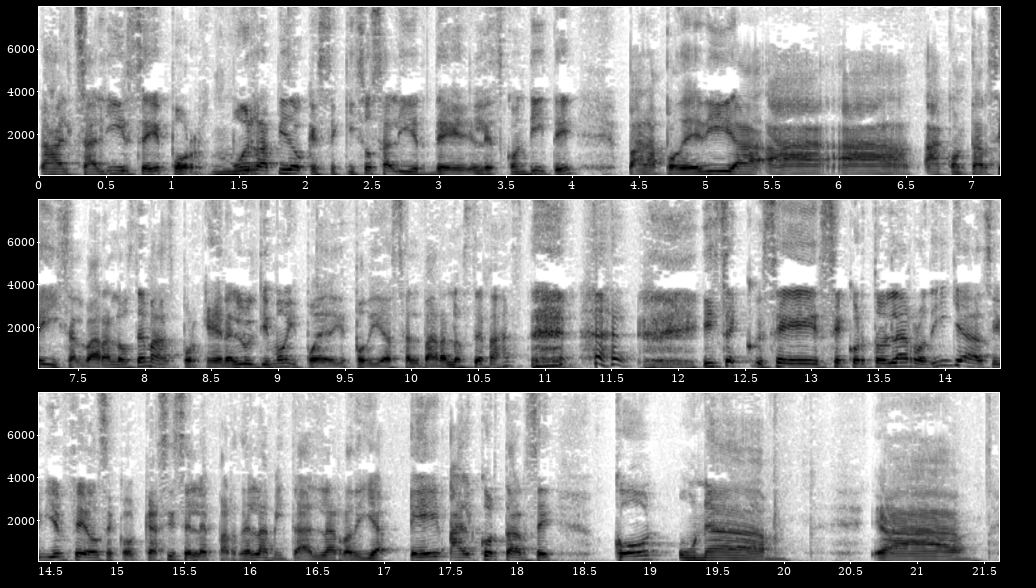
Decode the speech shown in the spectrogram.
al salirse, por muy rápido que se quiso salir del escondite para poder ir a, a, a, contarse y salvar a los demás, porque era el último y podía salvar a los demás. y se, se, se, cortó la rodilla, así bien feo, se, casi se le parte la mitad de la rodilla. Eh, al cortarse, con una... Uh,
